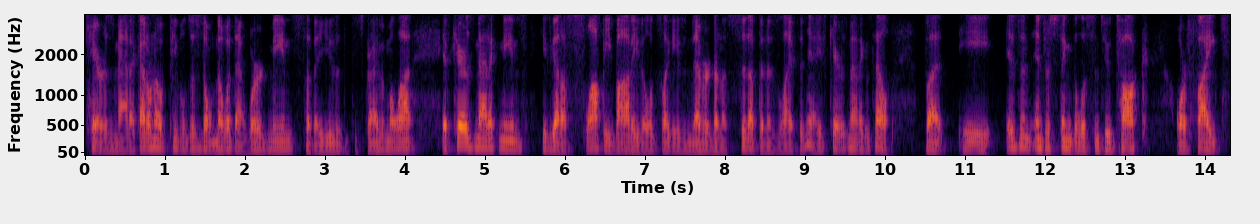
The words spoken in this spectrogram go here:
charismatic. I don't know if people just don't know what that word means, so they use it to describe him a lot. If charismatic means he's got a sloppy body that looks like he's never done a sit up in his life, then yeah, he's charismatic as hell. But he isn't interesting to listen to talk or fight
